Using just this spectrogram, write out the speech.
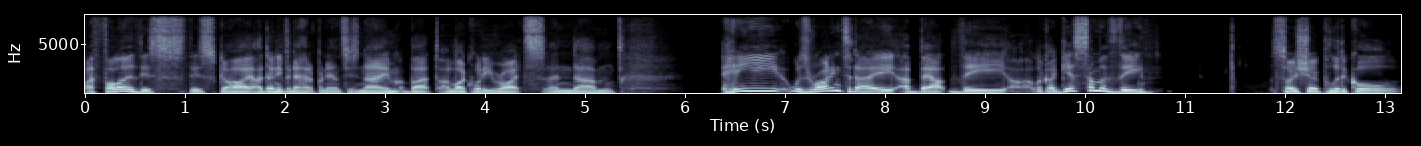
I follow this this guy. I don't even know how to pronounce his name, but I like what he writes. And um, he was writing today about the uh, look. I guess some of the socio political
